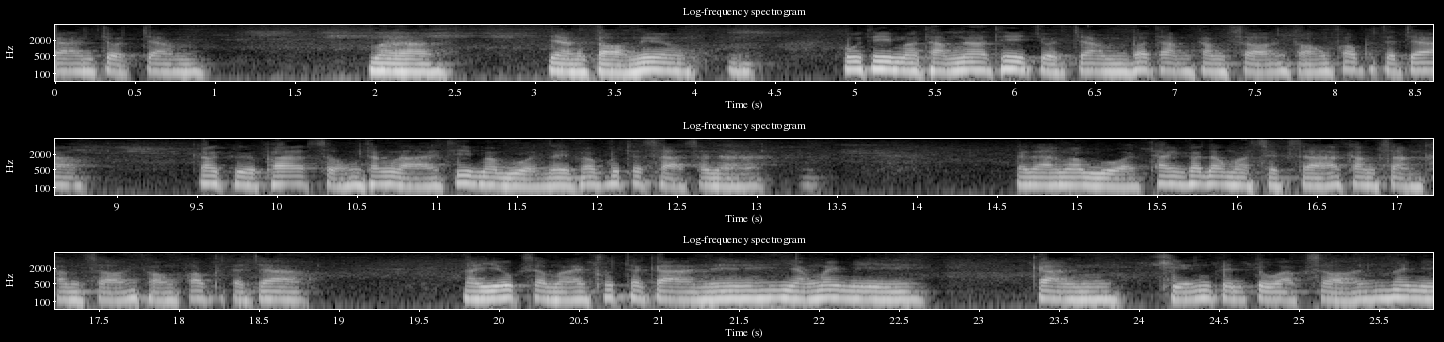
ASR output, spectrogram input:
การจดจำมาอย่างต่อเนื่อง ผู้ที่มาทำหน้าที่จดจำพระธรรมคำสอนของพระพุทธเจ้า ก็คือพระสงฆ์ทั้งหลายที่มาบวชในพระพุทธศาสนา เวลามาบวชท่านก็ต้องมาศึกษาคำสั่งคำสอนของพระพุทธเจ้า ในยุคสมัยพุทธกาลนี้ยังไม่มีการเขียนเป็นตัวอักษรไม่มี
